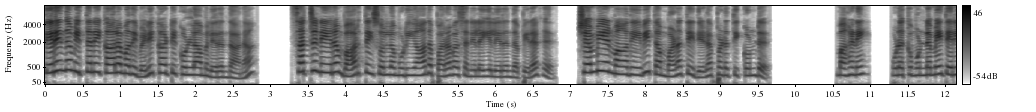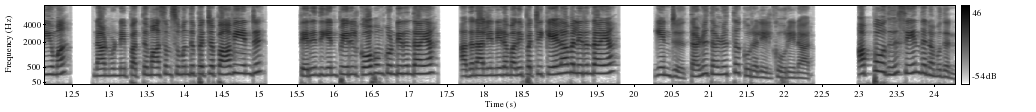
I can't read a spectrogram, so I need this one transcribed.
தெரிந்தும் இத்தனை காலம் அதை வெளிக்காட்டிக் கொள்ளாமல் இருந்தானா? சற்று நேரம் வார்த்தை சொல்ல முடியாத பரவச நிலையில் இருந்த பிறகு செம்பியன் மாதேவி தம் மனத்தை திடப்படுத்திக் கொண்டு மகனே உனக்கு முன்னமே தெரியுமா? நான் உன்னை பத்து மாசம் சுமந்து பெற்ற பாவி என்று? தெரிந்து என் பேரில் கோபம் கொண்டிருந்தாயா? அதனால் என்னிடம் அதை பற்றி கேளாமல் இருந்தாயா? என்று தழுதழுத்த குரலில் கூறினார். அப்போது சேந்தன் அமுதன்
